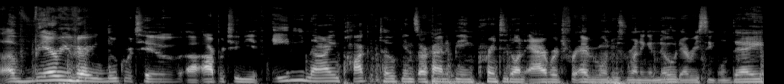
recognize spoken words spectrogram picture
a very very lucrative uh, opportunity. If 89 pocket tokens are kind of being printed on average for everyone who's running a node every single day,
